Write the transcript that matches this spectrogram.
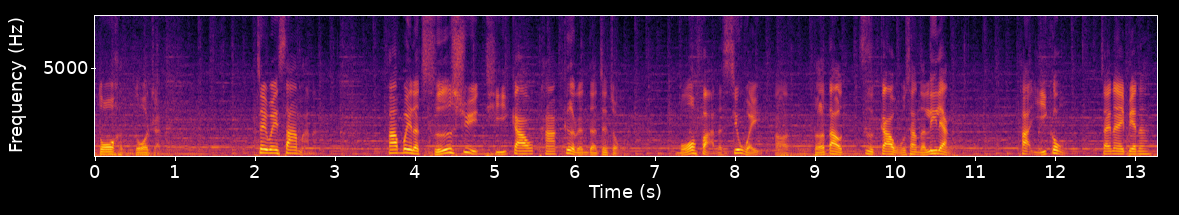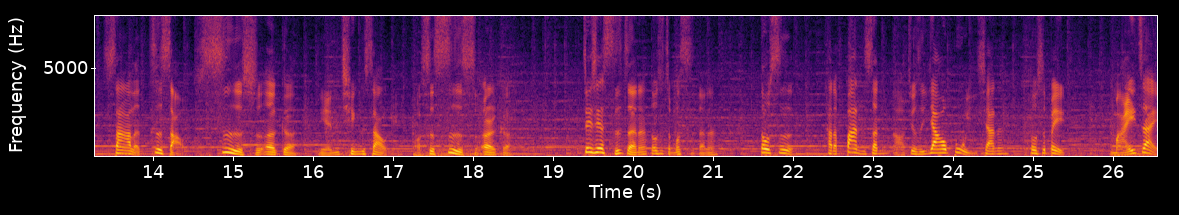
多很多人。这位萨满啊，他为了持续提高他个人的这种魔法的修为啊，得到至高无上的力量，他一共在那一边呢杀了至少四十二个年轻少女。哦，是四十二个。这些死者呢，都是怎么死的呢？都是他的半身啊，就是腰部以下呢，都是被埋在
